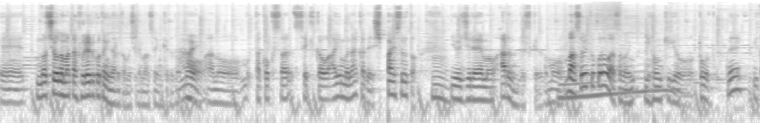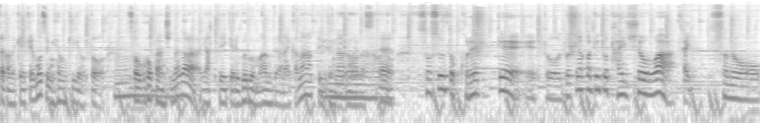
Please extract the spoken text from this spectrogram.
えー、後ほどまた触れることになるかもしれませんけれども、はい、あの多国籍化を歩む中で失敗するという事例もあるんですけれども、うん、まあ、そういうところはその日本企業と、ね、豊かな経験を持つ日本企業と相互補完しながらやっていける部分もあるんではないかなというふうに思います、ね、そうするとこれって、えっと、どちらかというと対象は、はい、その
